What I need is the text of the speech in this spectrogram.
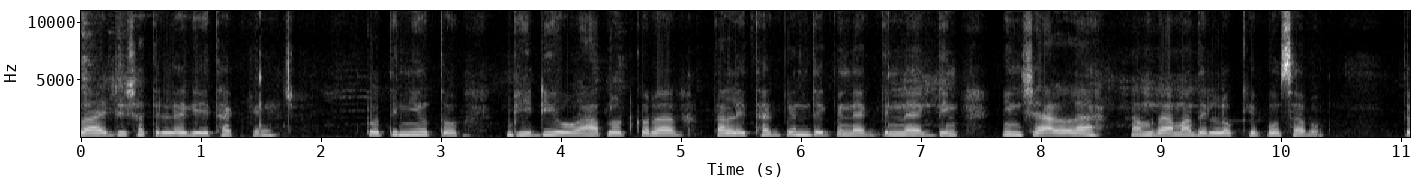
বা আইডির সাথে লেগেই থাকবেন। প্রতিনিয়ত ভিডিও আপলোড করার তালেই থাকবেন। দেখবেন একদিন না একদিন ইনশাআল্লাহ আমরা আমাদের লক্ষ্যে পৌঁছাবো। তো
